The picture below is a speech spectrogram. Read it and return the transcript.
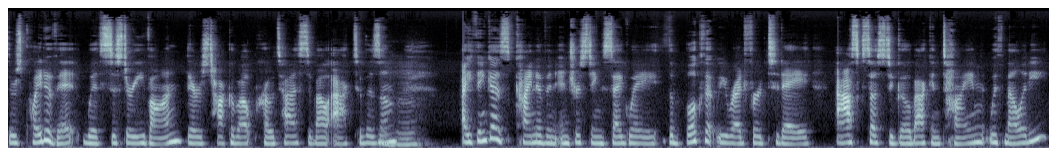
there's quite a bit with Sister Yvonne. There's talk about protests, about activism. Mm-hmm. I think, as kind of an interesting segue, the book that we read for today asks us to go back in time with Melody.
